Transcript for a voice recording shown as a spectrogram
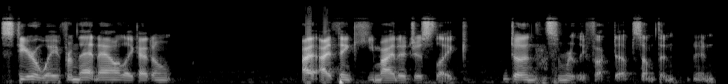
steer away from that now. Like I don't. I, I think he might have just like done some really fucked up something. And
